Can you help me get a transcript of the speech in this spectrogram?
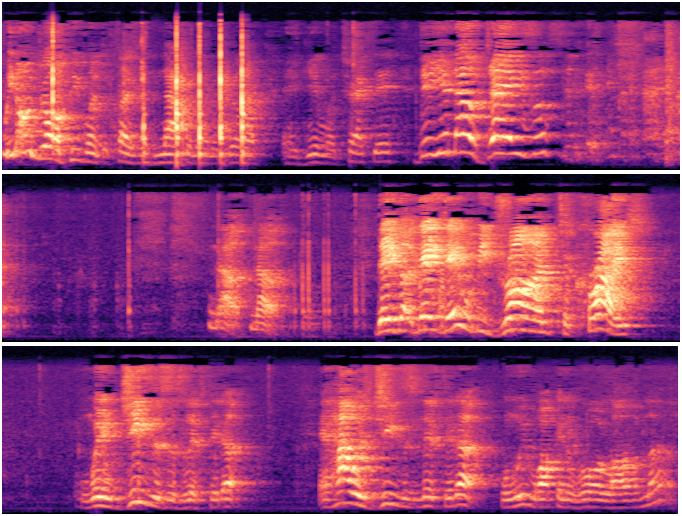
We don't draw people into Christ just knocking on the door and give them a tract. Do you know Jesus? No, no. They, go, they, they will be drawn to Christ when Jesus is lifted up. And how is Jesus lifted up? When we walk in the royal law of love.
